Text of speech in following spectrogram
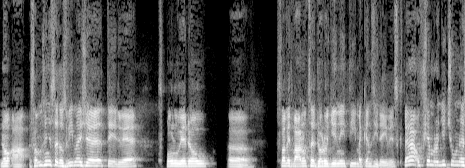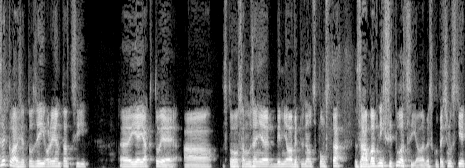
No a samozřejmě se dozvíme, že ty dvě spolu jedou uh, slavit Vánoce do rodiny té Mackenzie Davis, která ovšem rodičům neřekla, že to z její orientací eh, je, jak to je a z toho samozřejmě by měla vyplynout spousta zábavných situací, ale ve skutečnosti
